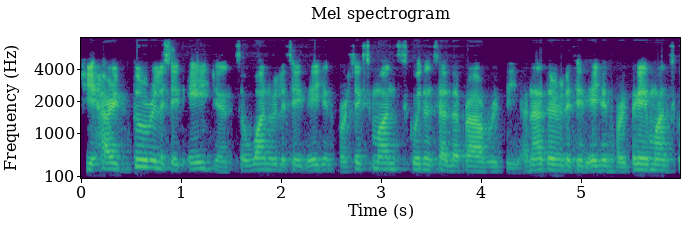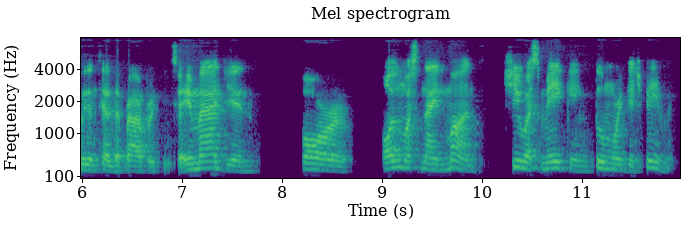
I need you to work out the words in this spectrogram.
she hired two real estate agents. So one real estate agent for six months couldn't sell the property. Another real estate agent for three months couldn't sell the property. So imagine for almost nine months, she was making two mortgage payments.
